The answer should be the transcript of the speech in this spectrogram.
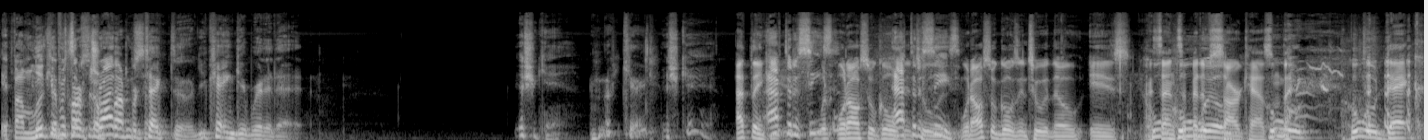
if I'm looking He's a for something, personal try to punt do something. protector. You can't get rid of that. Yes, you can. No, you can't. Yes, you can. I think After the season? What, also goes After the into season. it. What also goes into it though is I sense a bit of sarcasm Who there. will, who will Dak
